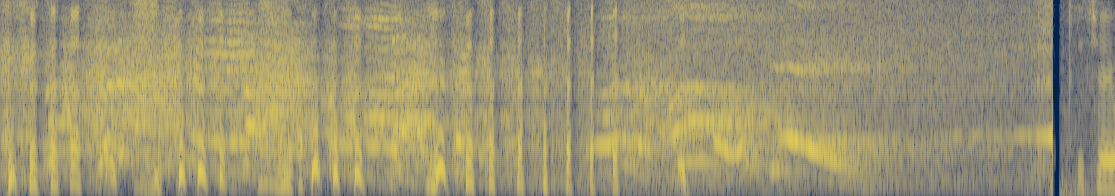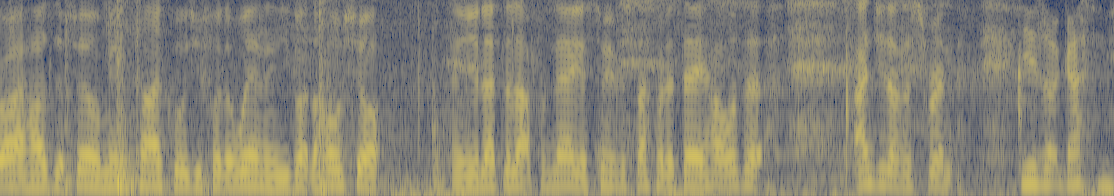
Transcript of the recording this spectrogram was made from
So Tre Whyte, how's it feel? Me and Kye called you for the win and you got the whole shot. And you led the lap from there, your smoothest lap of the day. How was it? And you done the sprint. You lot gassed me.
